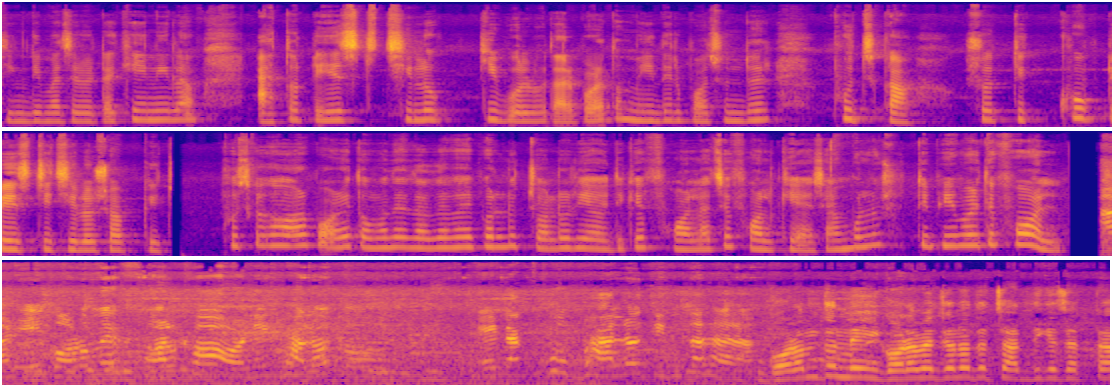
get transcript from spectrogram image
চিংড়ি মাছের ওটা খেয়ে নিলাম। এত টেস্ট ছিল, কি বলব? তারপরে তো মেয়েদের পছন্দের ফুচকা। সত্যি খুব টেস্টি ছিল সব কিছু ফুচকা খাওয়ার পরে তোমাদের দাদাভাই বলল চলো রিয়া ওইদিকে ফল আছে ফল খেয়ে আসে। আমি বললাম সত্যি বিয়ে বাড়িতে ফল? আর এই গরমে ফল খাওয়া অনেক ভালো তো এটা খুব ভালো চিন্তাধারা। গরম তো নেই গরমের জন্য তো চারদিকে চারটা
